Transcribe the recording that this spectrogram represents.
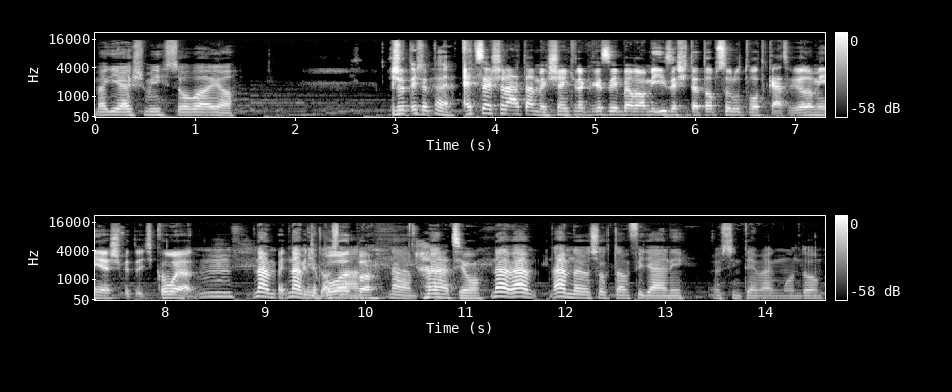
meg ilyesmi, szóval ja. És ott, és ott egyszer se láttál meg senkinek a kezében valami ízesített abszolút vodkát, vagy valami ilyesmit, hogy komolyan? Mm, nem, Vagy- nem vagy a igazán. boltba? Nem, Hát jó. nem, nem, nem nagyon szoktam figyelni, őszintén megmondom.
